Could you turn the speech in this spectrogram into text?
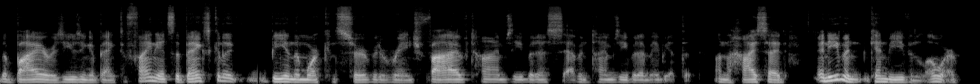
the buyer is using a bank to finance, the bank's going to be in the more conservative range, five times EBITDA, seven times EBITDA, maybe at the on the high side, and even can be even lower.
